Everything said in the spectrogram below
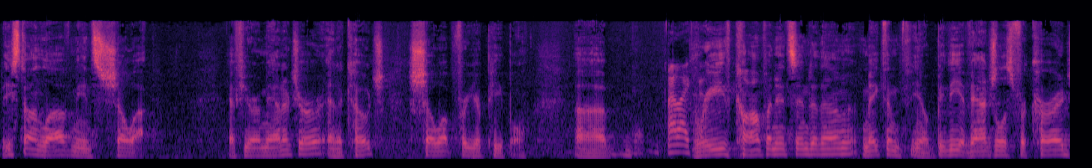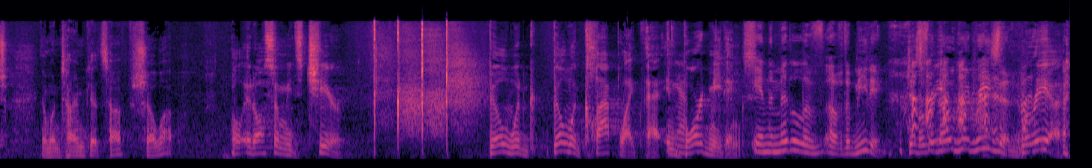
Based on love means show up. If you're a manager and a coach, show up for your people. Uh, I like that. breathe confidence into them, make them, you know, be the evangelist for courage, and when time gets tough, show up. Well, it also means cheer. Bill would Bill would clap like that in Yeah. board meetings. In the middle of, of the meeting, just for no good reason. Maria,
